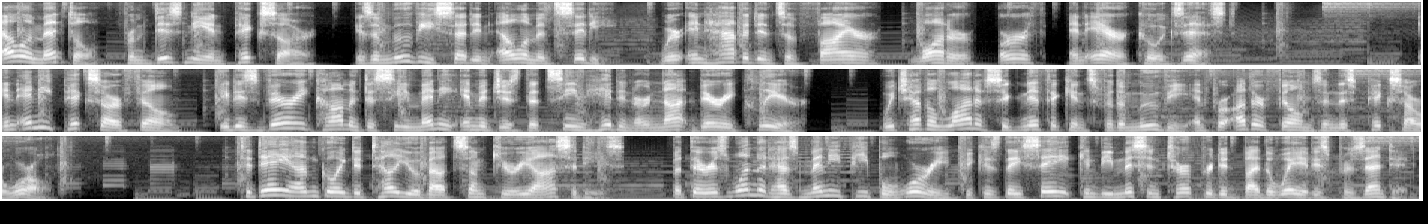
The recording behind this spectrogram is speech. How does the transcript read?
Elemental, from Disney and Pixar, is a movie set in Element City, where inhabitants of fire, water, earth, and air coexist. In any Pixar film, it is very common to see many images that seem hidden or not very clear, which have a lot of significance for the movie and for other films in this Pixar world. Today I'm going to tell you about some curiosities, but there is one that has many people worried because they say it can be misinterpreted by the way it is presented.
